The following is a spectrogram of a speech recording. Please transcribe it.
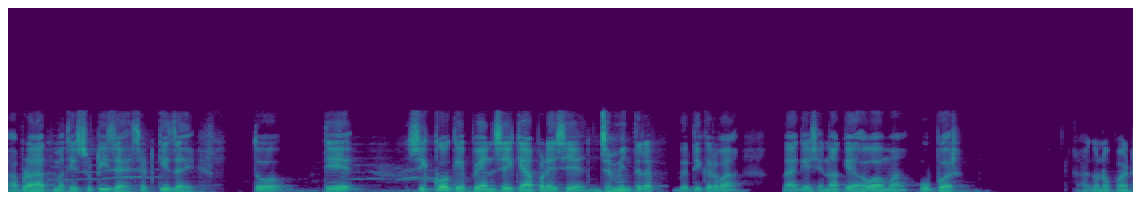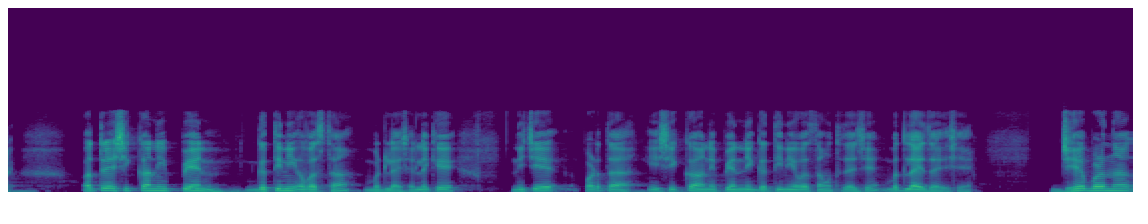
આપણા હાથમાંથી છૂટી જાય, છટકી જાય તો તે સિક્કો કે પેન છે ક્યાં પડે છે? જમીન તરફ ગતિ કરવા લાગે છે. ન કે હવામાં ઉપર. આગળનો પાઠ. અત્રે સિક્કાની પેન ગતિની અવસ્થા બદલાય છે. એટલે કે નીચે પડતા એ સિક્કા અને પેનની ગતિની અવસ્થા શું થાય છે? બદલાઈ જાય છે. જે બળના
